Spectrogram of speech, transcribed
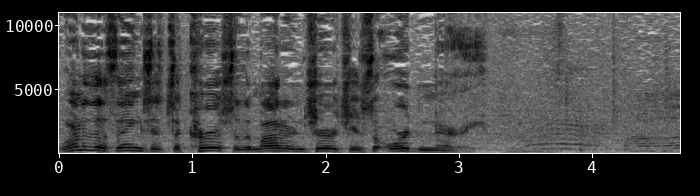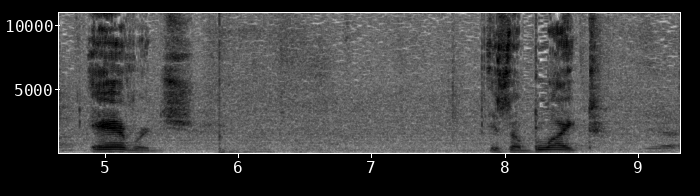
one of the things that's a curse of the modern church is the ordinary, uh-huh. average. Uh-huh. It's a blight. Yes,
